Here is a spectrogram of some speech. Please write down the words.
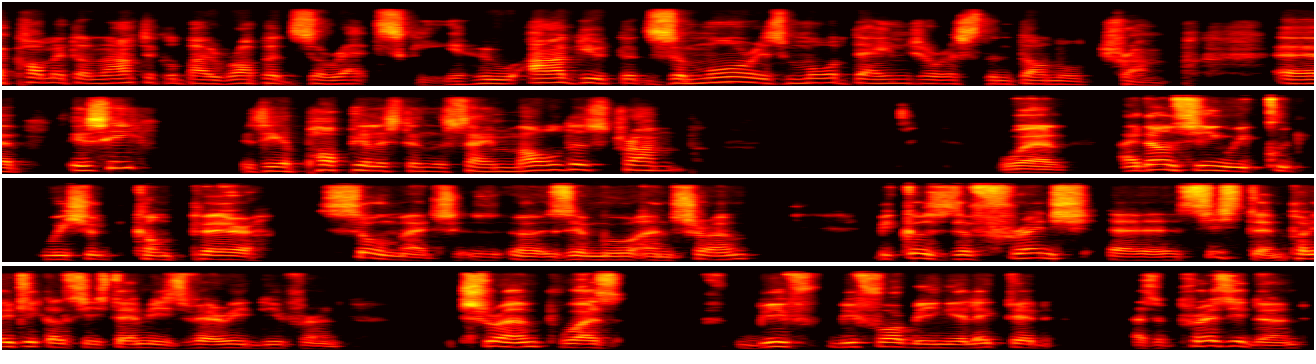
a comment on an article by Robert Zaretsky who argued that Zemmour is more dangerous than Donald Trump. Uh, is he? Is he a populist in the same mold as Trump? Well, I don't think we could we should compare so much uh, Zemmour and Trump because the French uh, system, political system, is very different. Trump was, bef- before being elected as a president,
